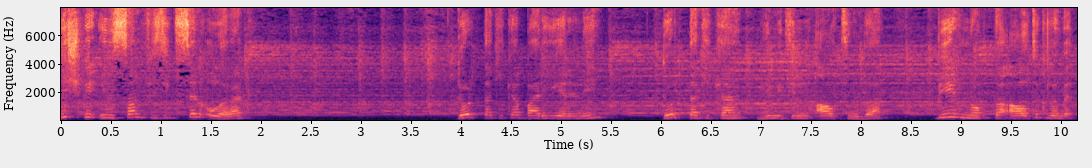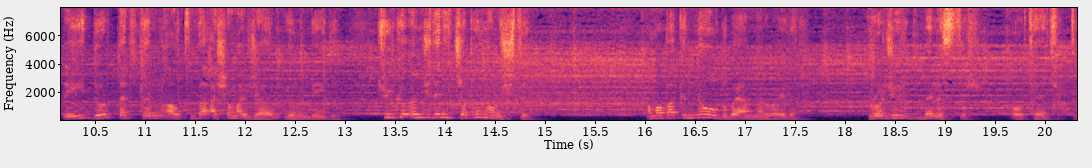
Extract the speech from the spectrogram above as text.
hiçbir insan fiziksel olarak 4 dakika bariyerini 4 dakika limitinin altında 1.6 kilometreyi 4 dakikanın altında aşamayacağı yönündeydi. Çünkü önceden hiç yapılmamıştı. Ama bakın ne oldu bayanlar baylar. Roger Bannister ortaya çıktı.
